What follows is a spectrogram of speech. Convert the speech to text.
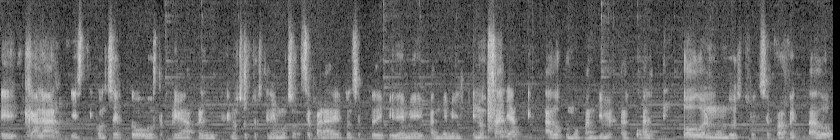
eh, jalar este concepto o esta primera pregunta que nosotros tenemos, separar el concepto de epidemia y pandemia, el que nos haya afectado como pandemia tal cual, todo el mundo se fue afectado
